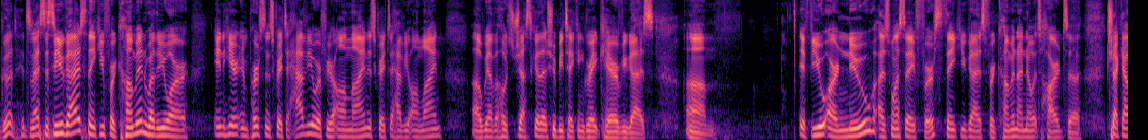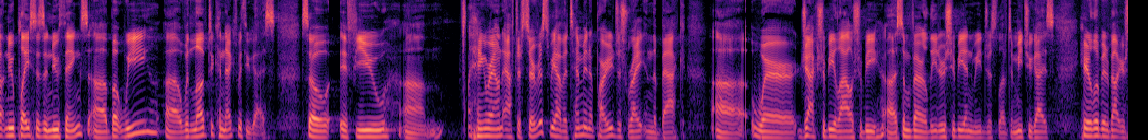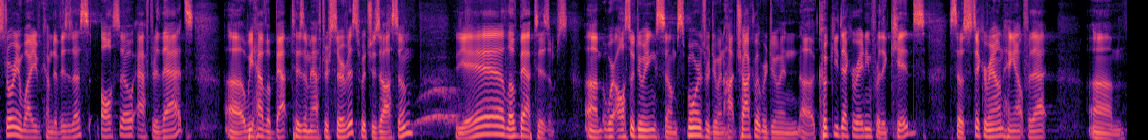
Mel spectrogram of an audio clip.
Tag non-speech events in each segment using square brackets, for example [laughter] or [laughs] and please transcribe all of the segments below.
Good. It's nice to see you guys. Thank you for coming. Whether you are in here in person, it's great to have you, or if you're online, it's great to have you online. Uh, we have a host, Jessica, that should be taking great care of you guys. Um, if you are new, I just want to say first, thank you guys for coming. I know it's hard to check out new places and new things, uh, but we uh, would love to connect with you guys. So if you um, hang around after service, we have a 10 minute party just right in the back uh, where Jack should be, Lyle should be, uh, some of our leaders should be, and we'd just love to meet you guys, hear a little bit about your story and why you've come to visit us. Also, after that, uh, we have a baptism after service, which is awesome. Yeah, love baptisms. Um, we're also doing some s'mores. We're doing hot chocolate. We're doing uh, cookie decorating for the kids. So stick around, hang out for that. Um,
